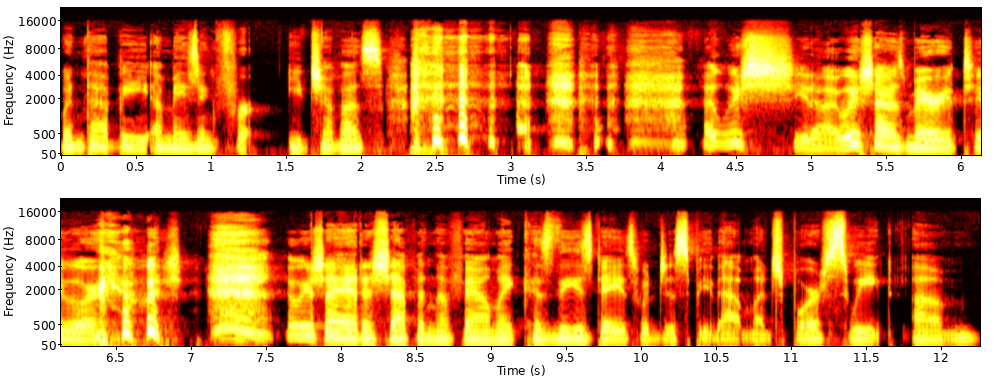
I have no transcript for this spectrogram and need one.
Wouldn't that be amazing for each of us. I wish, you know, I wish I was married to, or I wish, I wish I had a chef in the family because these days would just be that much more sweet. Um,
